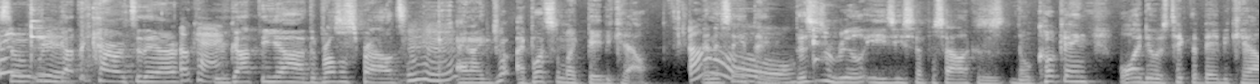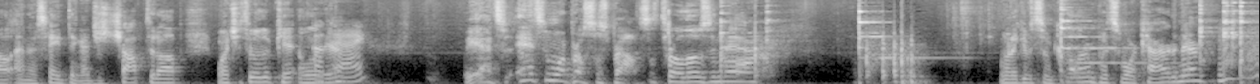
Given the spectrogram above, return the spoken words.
so we've got the carrots there. Okay. We've got the uh, the Brussels sprouts. And I, I bought some like baby kale. Oh. And the same Oh. thing. This is a real easy, simple salad because there's no cooking. All I do is take the baby kale and the same thing. I just chopped it up. Why don't you throw the kale in there? Okay. We add some, add some more Brussels sprouts. Let's throw those in there. Want to give it some color and put some more carrot in there? Mm-hmm.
